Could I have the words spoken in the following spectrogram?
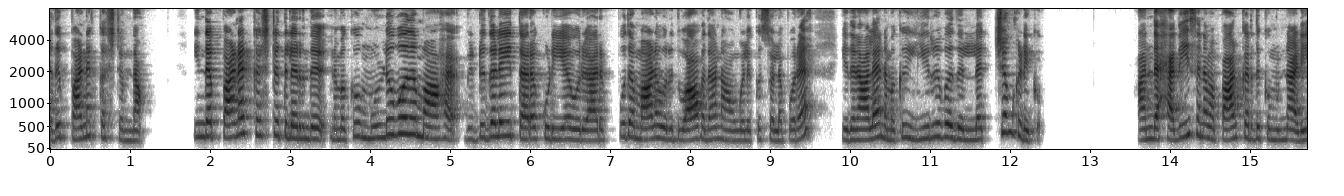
அது பண கஷ்டம்தான் இந்த பண கஷ்டத்திலிருந்து நமக்கு முழுவதுமாக விடுதலை தரக்கூடிய ஒரு அற்புதமான ஒரு துவாவை தான் நான் உங்களுக்கு சொல்ல போகிறேன் இதனால் நமக்கு இருபது லட்சம் கிடைக்கும். அந்த ஹதீஸை நம்ம பார்க்கறதுக்கு முன்னாடி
